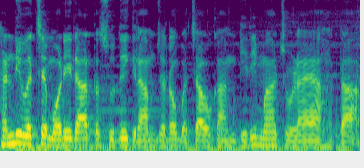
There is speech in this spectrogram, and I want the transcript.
ઠંડી વચ્ચે મોડી રાત સુધી ગ્રામજનો બચાવ કામગીરીમાં જોડાયા હતા.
